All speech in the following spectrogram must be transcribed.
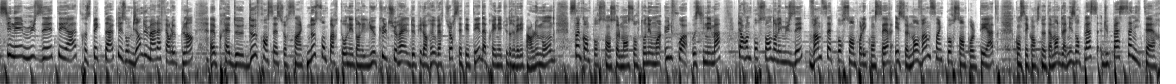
Ciné, musée, théâtre, spectacle, ils ont bien du mal à faire le plein. Euh, près de deux Français sur cinq ne sont pas retournés dans les lieux culturels depuis leur réouverture cet été, d'après une étude révélée par Le Monde. 50% seulement sont retournés au moins une fois au cinéma, 40% dans les musées, 27% pour les concerts et seulement 25% pour le théâtre, conséquence notamment de la mise en place du pass sanitaire.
